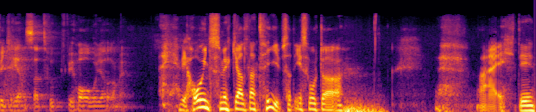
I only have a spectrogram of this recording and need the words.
begränsad trupp vi har att göra med? Vi har ju inte så mycket alternativ, så det är svårt att... Nej, det...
